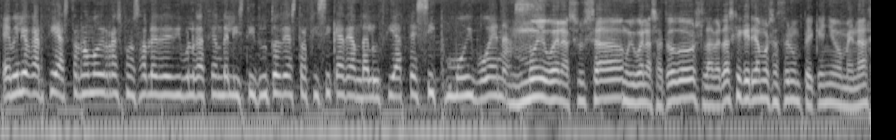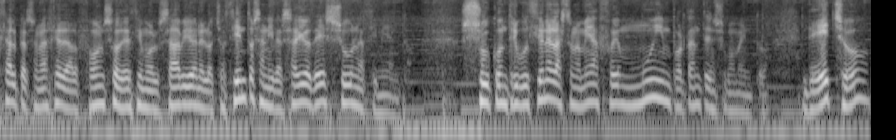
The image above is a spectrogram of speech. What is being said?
Emilio García, astrónomo y responsable de divulgación del Instituto de Astrofísica de Andalucía, CSIC. Muy buenas. Muy buenas, Susa. Muy buenas a todos. La verdad es que queríamos hacer un pequeño homenaje al personaje de Alfonso X el Sabio en el 800 aniversario de su nacimiento. Su contribución a la astronomía fue muy importante en su momento. De hecho,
